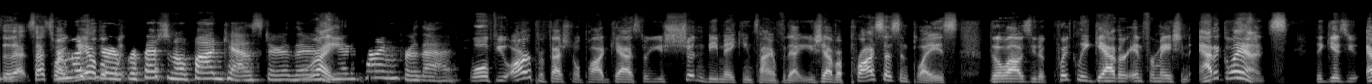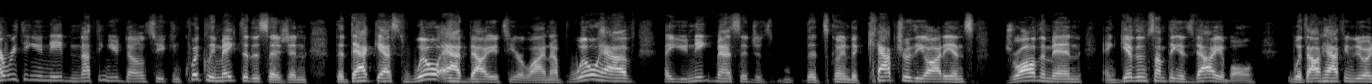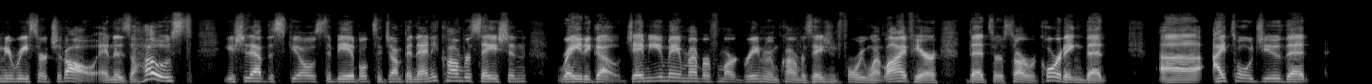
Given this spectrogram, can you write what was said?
so that's that's why we Unless have. you're A, a professional podcaster, there's Right. no time for that. Well, if you are a professional podcaster, you shouldn't be making time for that. You should have a process in place that allows you to quickly gather information at a glance that gives you everything you need and nothing you don't so you can quickly make the decision that that guest will add value to your lineup will have a unique message that's, that's going to capture the audience draw them in and give them something that's valuable without having to do any research at all and as a host you should have the skills to be able to jump into any conversation ready to go. Jamie, you may remember from our green room conversation before we went live here that or start recording that uh, I told you that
